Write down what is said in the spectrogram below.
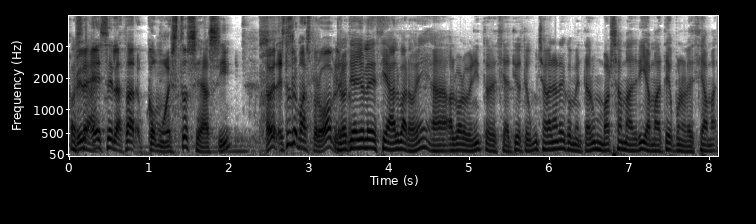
O Mira, sea, es el azar. Como esto sea así. A ver, esto es lo más probable. El otro día yo le decía a Álvaro, ¿eh? a Álvaro Benito, le decía, tío, tengo mucha ganas de comentar un Barça-Madrid a Mateo. Bueno, le decía a Ma-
